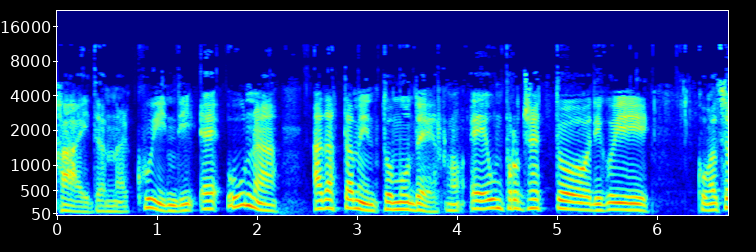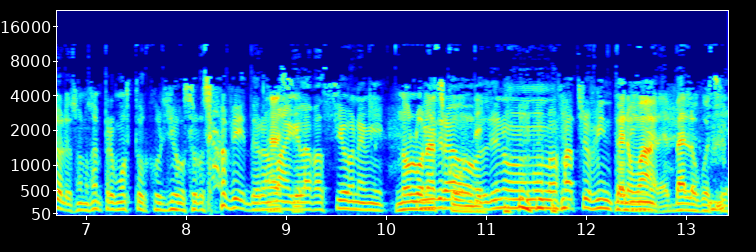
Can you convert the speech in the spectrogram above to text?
Haydn. Quindi è un adattamento moderno, è un progetto di cui come al solito sono sempre molto orgoglioso, lo sapete oramai Eh sì. che la passione mi, Non lo mi nascondi. travolge, non, non lo faccio finta Meno male, è bello così.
